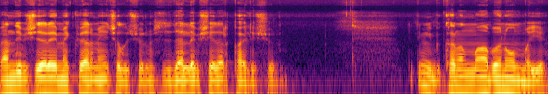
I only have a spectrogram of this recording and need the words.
Ben de bir şeylere emek vermeye çalışıyorum. Sizlerle bir şeyler paylaşıyorum. Dediğim gibi kanalıma abone olmayı,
